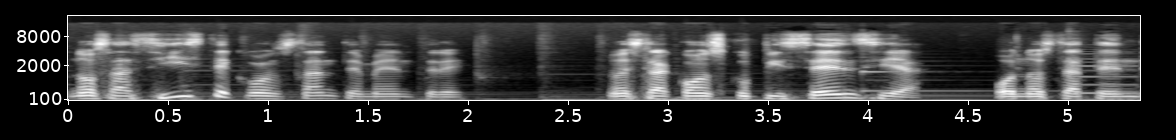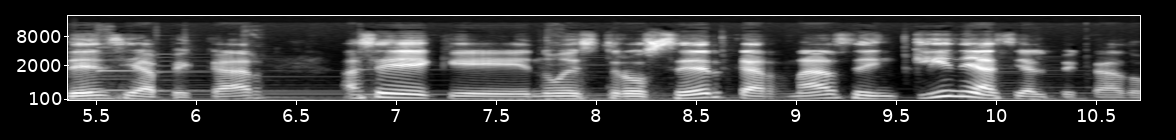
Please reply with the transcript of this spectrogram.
nos asiste constantemente, nuestra conscupiscencia o nuestra tendencia a pecar hace que nuestro ser carnal se incline hacia el pecado.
